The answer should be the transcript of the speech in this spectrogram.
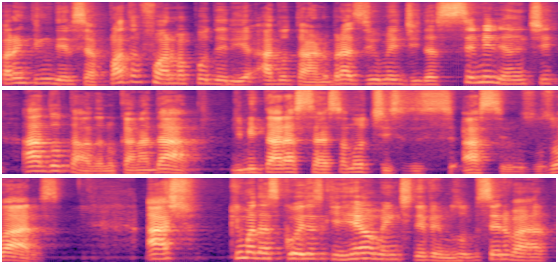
para entender se a plataforma poderia adotar no Brasil medida semelhante à adotada no Canadá, limitar acesso a notícias a seus usuários. Acho que uma das coisas que realmente devemos observar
